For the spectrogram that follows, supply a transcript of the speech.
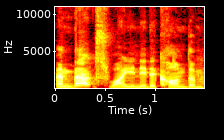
And that's why you need a condom.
